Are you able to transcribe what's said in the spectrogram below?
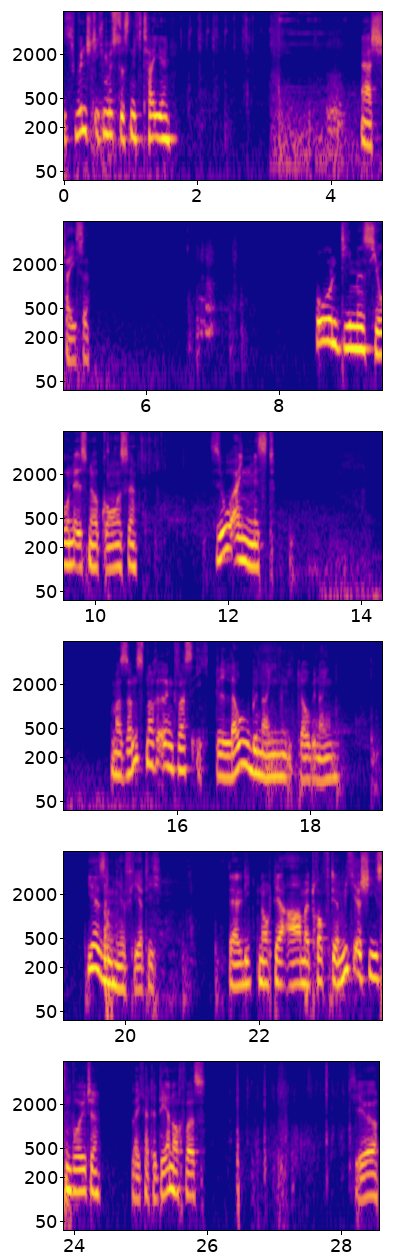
Ich wünschte, ich müsste es nicht teilen. Ah, scheiße. Und die Mission ist nur Bronze. So ein Mist. Mal sonst noch irgendwas? Ich glaube nein, ich glaube nein. Wir sind hier fertig. Da liegt noch der arme Tropf, der mich erschießen wollte. Vielleicht hatte der noch was. Tja.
